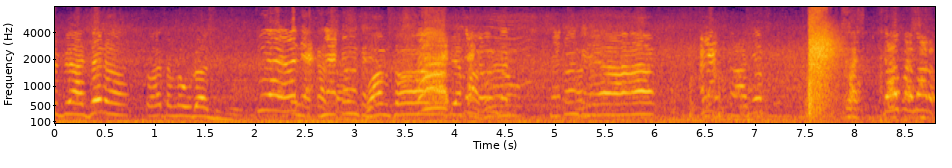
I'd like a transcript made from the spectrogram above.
રૂપિયા છે ને તો આ તમને ઉડાડી દીધું. તું યાર હવે નાકળો કર. મારો?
